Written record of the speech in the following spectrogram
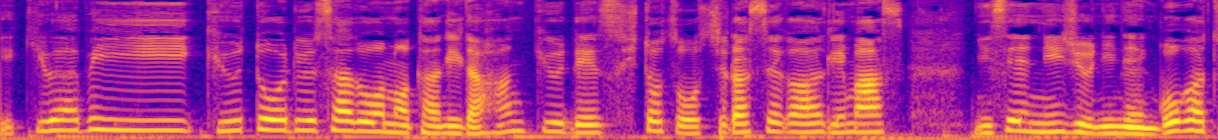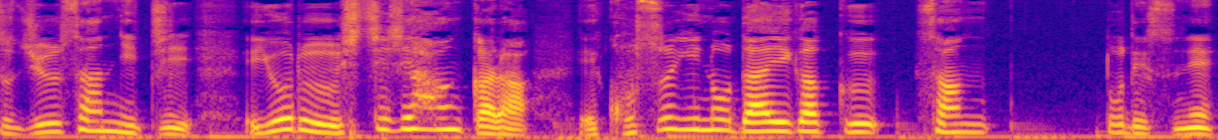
激わび旧東流茶道の谷田半休です。一つお知らせがあります。2022年5月13日、夜7時半から、小杉の大学さんとですね、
